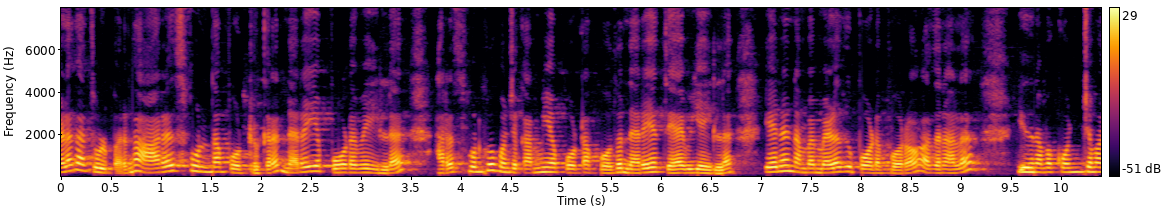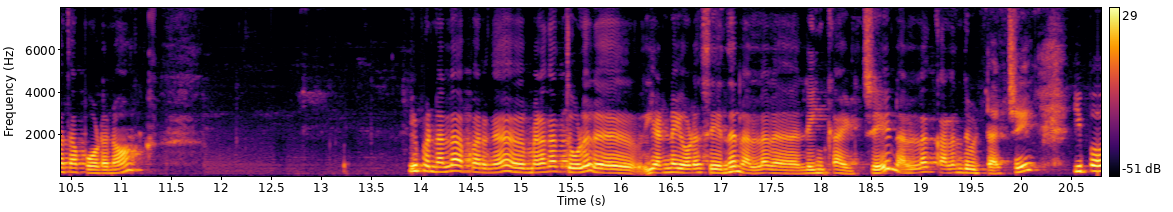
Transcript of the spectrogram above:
மிளகாத்தூள் பாருங்கள் அரை ஸ்பூன் தான் போட்டிருக்கிறேன். நிறைய போடவே இல்லை. அரை ஸ்பூனுக்கும் கொஞ்சம் கம்மியாக போட்டால் போதும். நிறைய தேவையே இல்லை. ஏன்னா நம்ம மிளகு போட போகிறோம் அதனால் இது நம்ம கொஞ்சமாக தான் போடணும். இப்போ நல்லா பாருங்கள் மிளகாத்தூள் எண்ணெயோடு சேர்ந்து நல்லா லிங்க் ஆகிடுச்சு நல்லா கலந்து விட்டாச்சு. இப்போ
